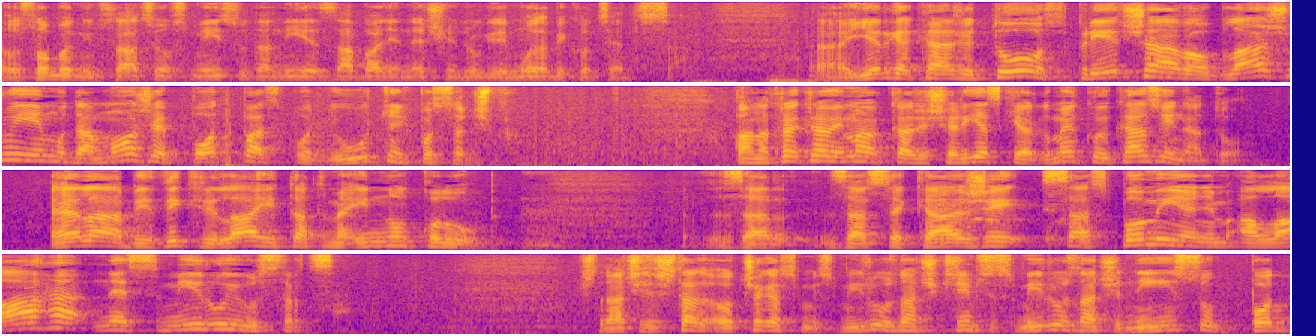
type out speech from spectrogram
U slobodnim situacijama u smislu da nije zabaljen nečim drugim, da mora biti koncentrisan. E, jer ga kaže, to spriječava, oblažuje mu da može potpast pod ljutnju i po srčbu. A na kraju krajeva ima, kaže, šerijetski argument koji ukazuje na to. Ela bi zikri lahi tatme innul kulub. Zar, zar se kaže, sa spominjanjem Allaha ne smiruju srca. Što znači, šta, od čega se smiruju? Znači, čim se smiruju, znači nisu pod,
